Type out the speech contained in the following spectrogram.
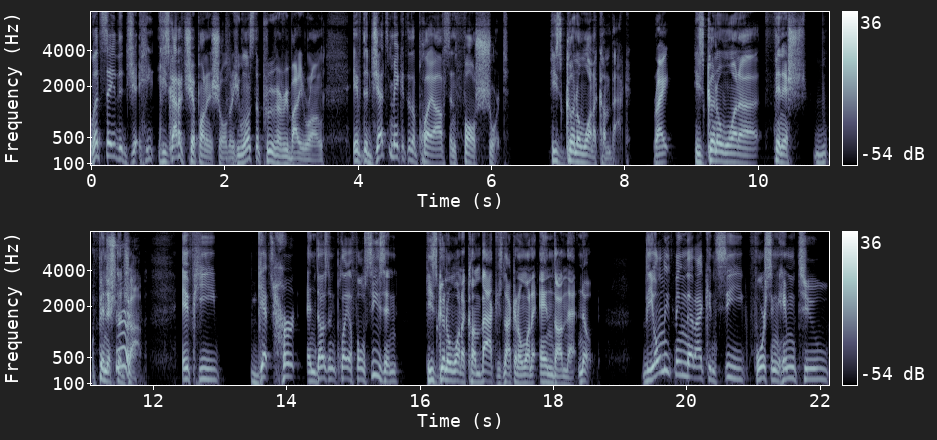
Let's say the J- he he's got a chip on his shoulder. He wants to prove everybody wrong. If the Jets make it to the playoffs and fall short, he's gonna want to come back, right? He's gonna want to finish finish the job. If he gets hurt and doesn't play a full season, he's gonna want to come back. He's not gonna want to end on that note. The only thing that I can see forcing him to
